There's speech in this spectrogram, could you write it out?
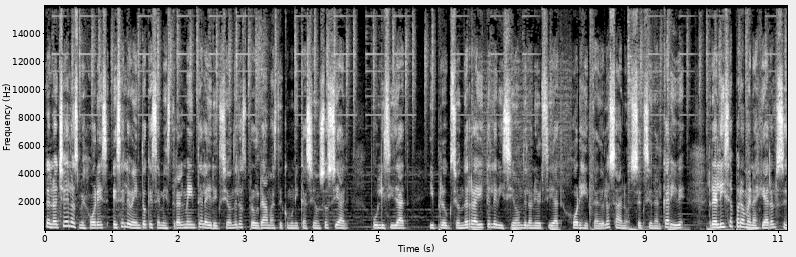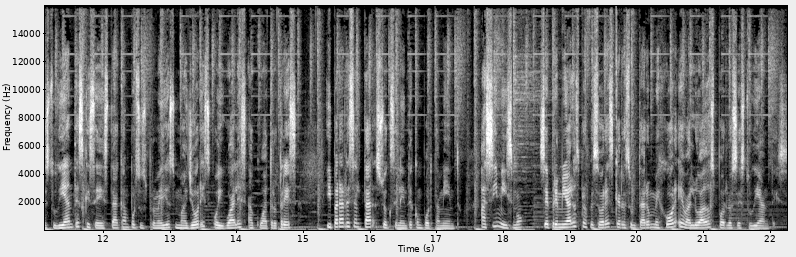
La Noche de los Mejores es el evento que semestralmente la Dirección de los Programas de Comunicación Social, Publicidad y Producción de Radio y Televisión de la Universidad Jorge Tadeo Lozano, seccional Caribe, realiza para homenajear a los estudiantes que se destacan por sus promedios mayores o iguales a 4.3 y para resaltar su excelente comportamiento. Asimismo, se premió a los profesores que resultaron mejor evaluados por los estudiantes.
